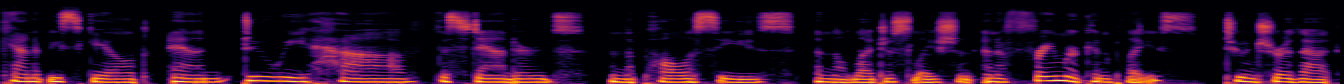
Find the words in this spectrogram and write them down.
Can it be scaled? And do we have the standards and the policies and the legislation and a framework in place to ensure that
